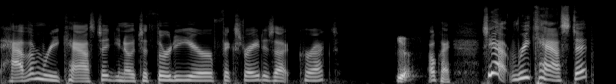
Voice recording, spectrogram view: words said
have them recast it. You know, it's a 30 year fixed rate. Is that correct? Yes. Okay. So, yeah, recast it.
